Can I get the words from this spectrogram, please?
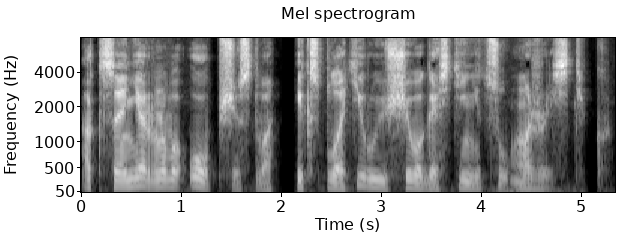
акционерного общества, эксплуатирующего гостиницу «Мажестик».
